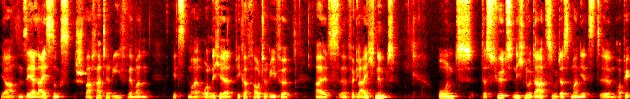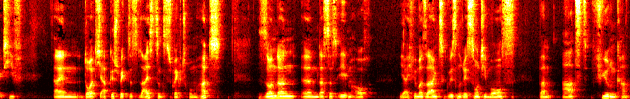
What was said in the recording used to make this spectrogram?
ja ein sehr leistungsschwacher Tarif, wenn man jetzt mal ordentliche PKV-Tarife als äh, Vergleich nimmt. Und das führt nicht nur dazu, dass man jetzt ähm, objektiv ein deutlich abgespecktes Leistungsspektrum hat, sondern ähm, dass das eben auch ja, ich will mal sagen, zu gewissen Ressentiments beim Arzt führen kann.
